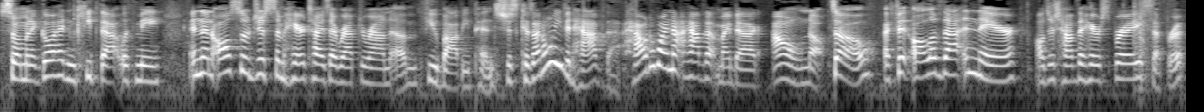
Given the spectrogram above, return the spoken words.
So I'm gonna go ahead and keep that with me. And then also just some hair ties I wrapped around um, a few bobby pins, just cause I don't even have that. How do I not have that in my bag? I don't know. So I fit all of that in there. I'll just have the hairspray separate.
